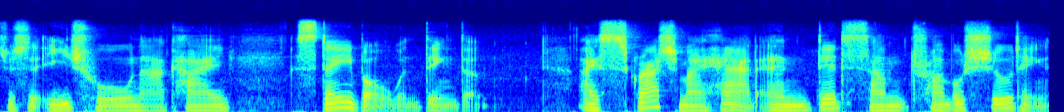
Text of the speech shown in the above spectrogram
就是移除、拿开，stable 稳定的。I scratched my head and did some troubleshooting。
